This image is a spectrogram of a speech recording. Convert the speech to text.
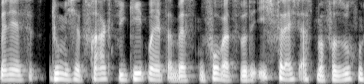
Wenn jetzt, du mich jetzt fragst, wie geht man jetzt am besten vorwärts, würde ich vielleicht erstmal versuchen,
